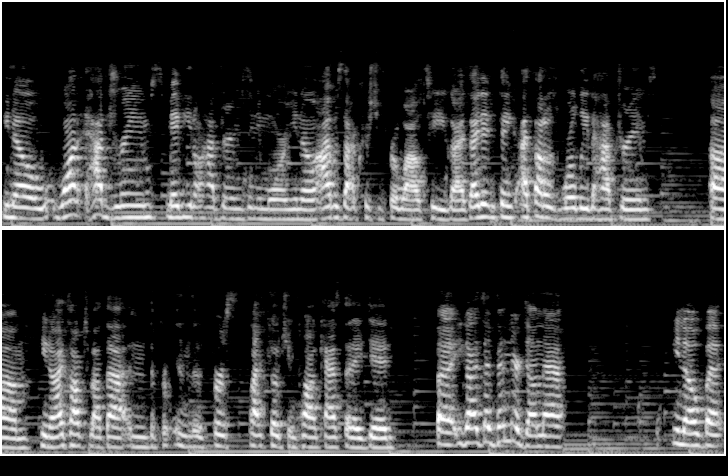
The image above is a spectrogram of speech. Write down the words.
you know, want have dreams. Maybe you don't have dreams anymore. You know, I was that Christian for a while too, you guys. I didn't think I thought it was worldly to have dreams. Um, you know, I talked about that in the in the first life coaching podcast that I did. But you guys, I've been there, done that. You know, but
